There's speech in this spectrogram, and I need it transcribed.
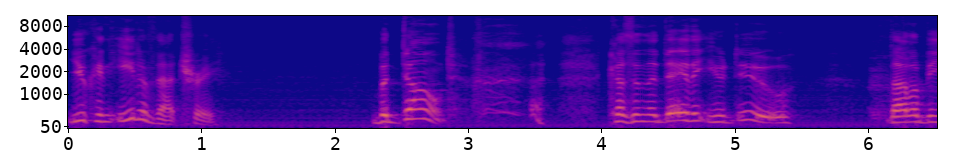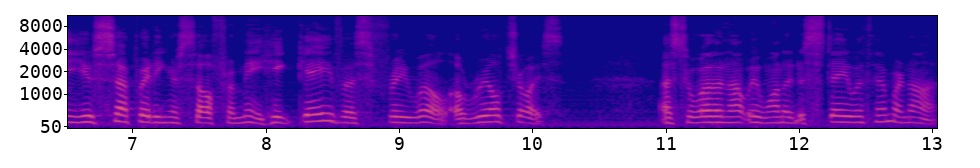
You can eat of that tree, but don't. Because in the day that you do, that'll be you separating yourself from me. He gave us free will, a real choice as to whether or not we wanted to stay with Him or not.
